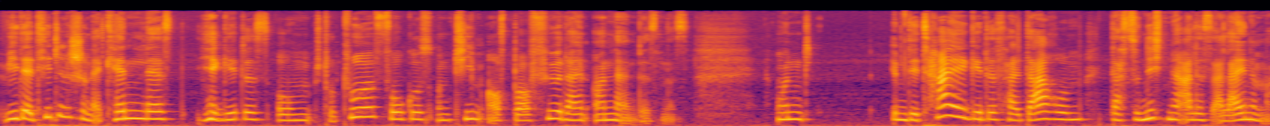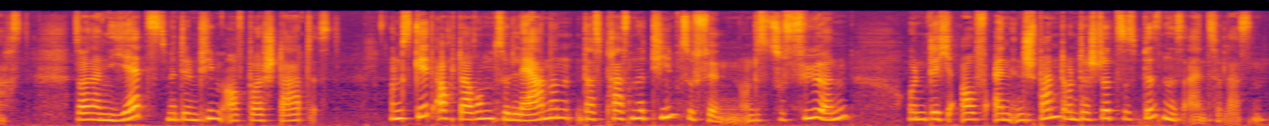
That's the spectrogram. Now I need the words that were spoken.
Wie der Titel schon erkennen lässt, hier geht es um Struktur, Fokus und Teamaufbau für dein Online-Business. Und im Detail geht es halt darum, dass du nicht mehr alles alleine machst, sondern jetzt mit dem Teamaufbau startest. Und es geht auch darum zu lernen, das passende Team zu finden und es zu führen und dich auf ein entspannt unterstütztes Business einzulassen.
